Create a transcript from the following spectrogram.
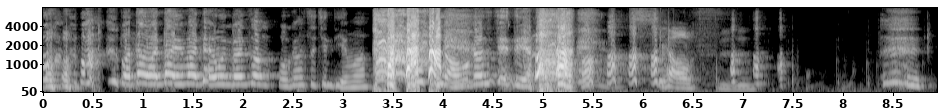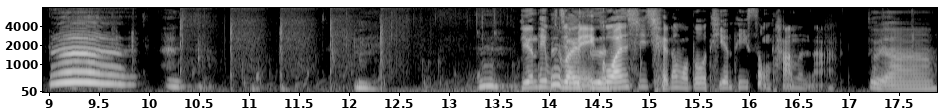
哇，我大玩大一半，才问观众，我刚刚是间谍吗？是哦，我刚刚是间谍、啊，, 笑死！嗯，TNT 不进没关系，钱那么多，TNT 送他们呐、对啊，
